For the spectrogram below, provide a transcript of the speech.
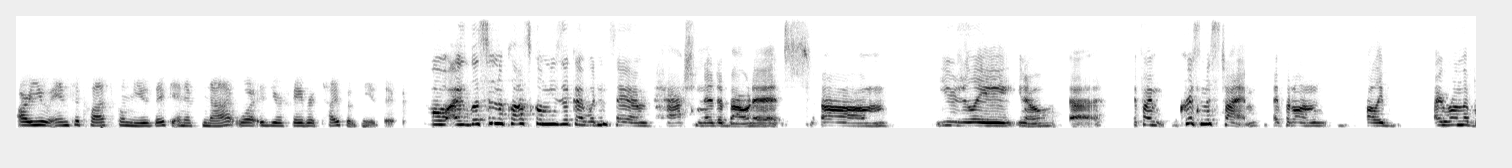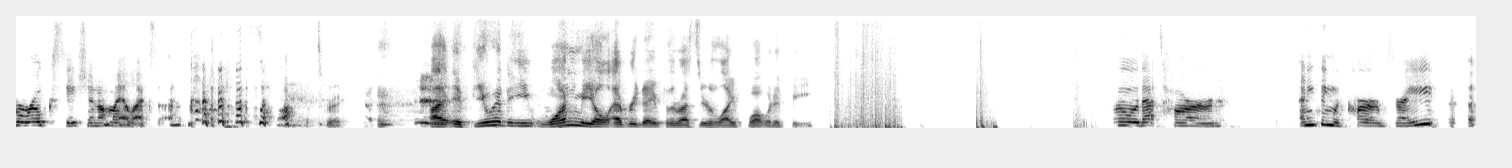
Are you into classical music? And if not, what is your favorite type of music? So I listen to classical music. I wouldn't say I'm passionate about it. Um, usually, you know, uh, if I'm Christmas time, I put on probably I run the Baroque station on my Alexa. so. That's great. Uh, if you had to eat one meal every day for the rest of your life, what would it be? Oh, that's hard. Anything with carbs, right?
